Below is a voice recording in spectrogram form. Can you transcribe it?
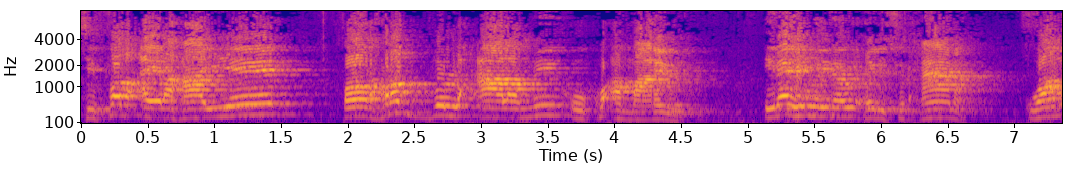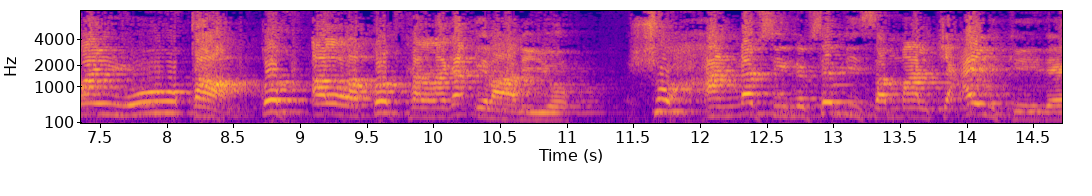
sifada ay lahaayeen oo rabbulcaalamiin uu ku ammaanay wey ilaahi weynaa wuxuu yidhi subxaana waman yuuqa qof alla qofka laga ilaaliyo shuxa nafsi nafsadiisa maaljacaylkeeda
